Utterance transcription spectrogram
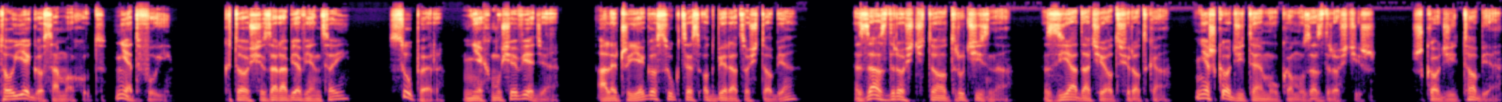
To jego samochód, nie twój. Ktoś zarabia więcej? Super, niech mu się wiedzie. Ale czy jego sukces odbiera coś tobie? Zazdrość to trucizna. Zjada cię od środka. Nie szkodzi temu, komu zazdrościsz. Szkodzi tobie.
